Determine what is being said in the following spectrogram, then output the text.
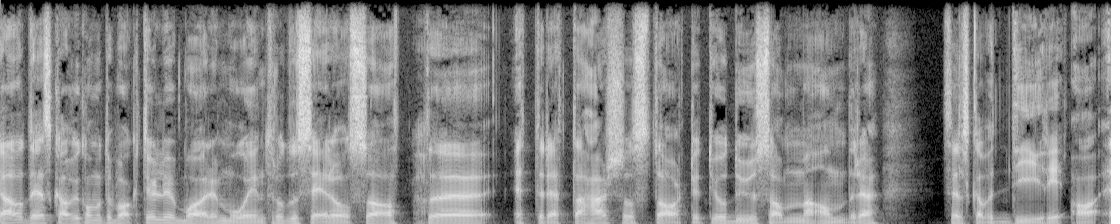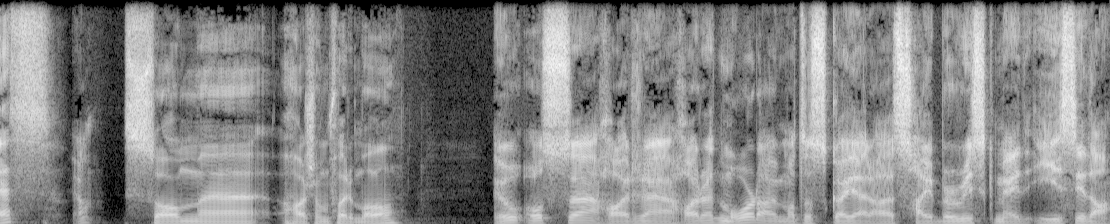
ja, og det skal vi komme tilbake til. Vi bare må introdusere også at uh, etter dette her så startet jo du sammen med andre selskapet Diri AS, som uh, har som formål jo, oss eh, har, eh, har, et mål da, om at vi skal gjøre cyber risk made easy, da,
